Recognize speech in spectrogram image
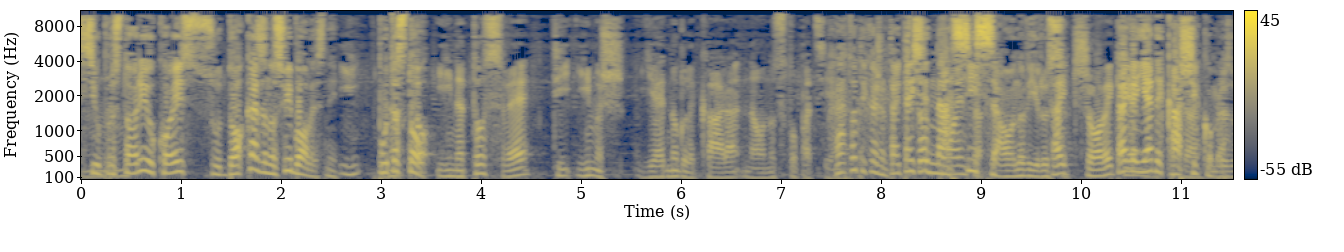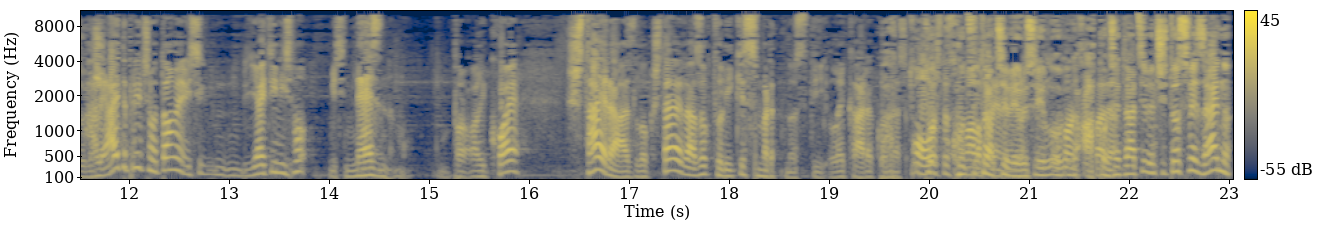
si u prostoriju u kojoj su dokazano svi bolesni. Mhm. I puta na sto. to- I na to sve ti imaš jednog lekara na ono 100 pacijenata. Ja to ti kažem, taj, taj se nasisa ono virusa. Taj čovek Taj ga je- jede kašikom, da, da. razumeš? Ali ajde pričamo o tome, mislim, ja i ti nismo, mislim, ne znamo. Pa, ali ko je, šta je razlog? Šta je razlog tolike smrtnosti lekara kod nas? Pa, To- Ovo što smo malo virusa, a pa da. koncentracija, znači to sve zajedno,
